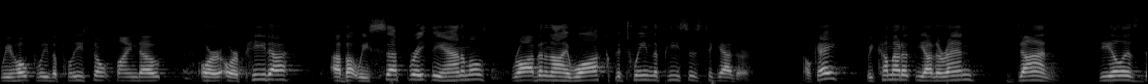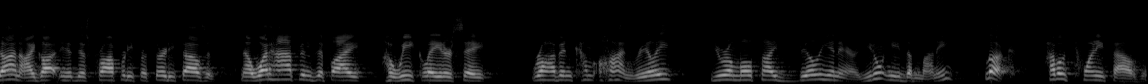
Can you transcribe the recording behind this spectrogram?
We hopefully the police don't find out, or, or PETA, uh, but we separate the animals. Robin and I walk between the pieces together. Okay? We come out at the other end, done. Deal is done. I got this property for 30,000. Now what happens if I a week later say, "Robin, come on, really? You're a multi-billionaire. You don't need the money. Look, how about 20,000?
